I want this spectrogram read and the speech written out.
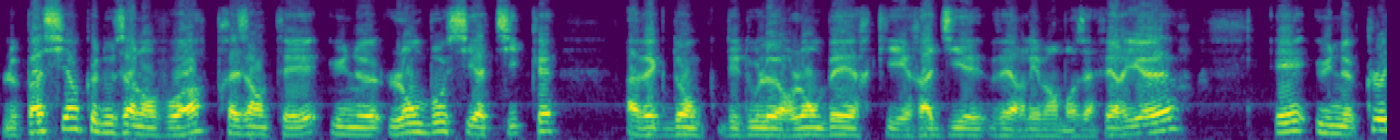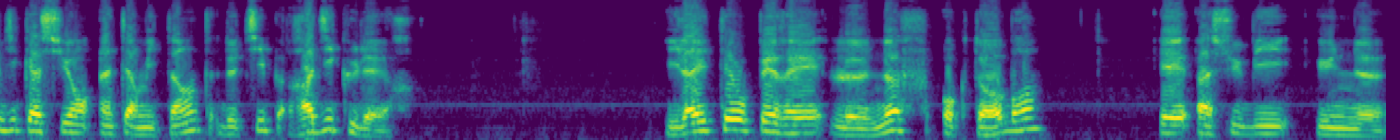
Le patient que nous allons voir présentait une lombosciatique avec donc des douleurs lombaires qui irradiaient vers les membres inférieurs et une claudication intermittente de type radiculaire. Il a été opéré le 9 octobre et a subi une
